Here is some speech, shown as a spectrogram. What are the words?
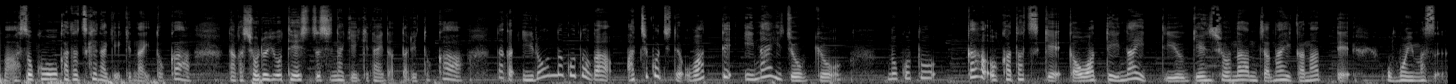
まあ、あそこを片付けなきゃいけないとかなんか書類を提出しなきゃいけないだったりとかなんかいろんなことがあちこちで終わっていない状況のことがお片付けが終わっていないっていう現象なんじゃないかなって思います。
